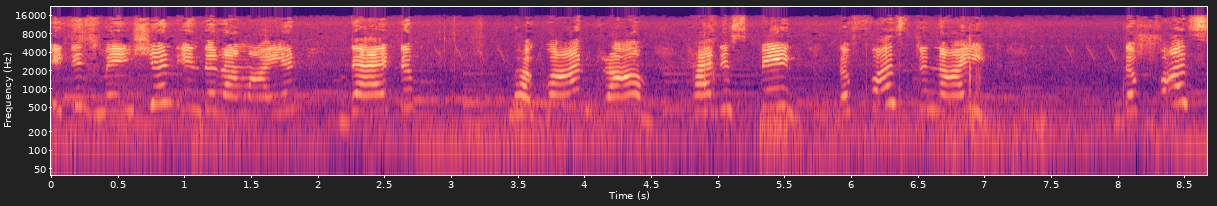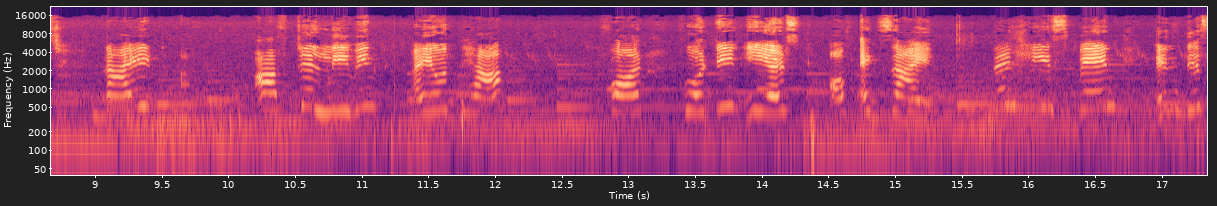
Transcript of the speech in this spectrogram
It is mentioned in the Ramayana that Bhagwan Ram had spent the first night, the first night after leaving Ayodhya for 14 years of exile. Then he spent in this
